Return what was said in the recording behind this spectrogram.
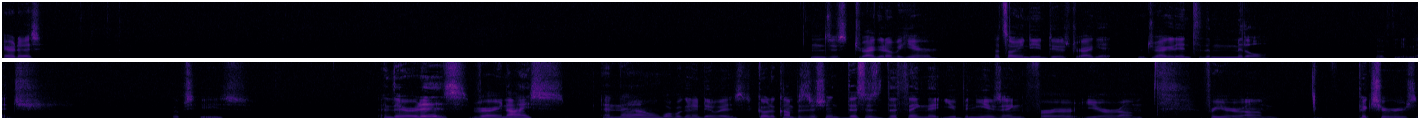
Here it is. And just drag it over here. That's all you need to do is drag it drag it into the middle of the image. Oopsies. And there it is. Very nice. And now what we're going to do is go to composition. This is the thing that you've been using for your um, for your um, pictures,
